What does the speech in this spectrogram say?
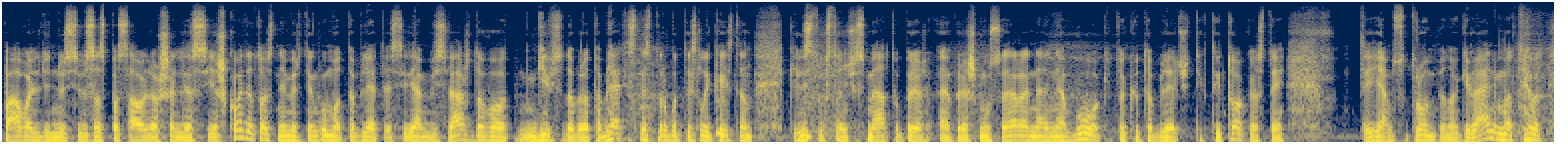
pavaldinius visas pasaulio šalis ieškoti tos nemirtingumo tabletės ir jam vis veždavo gyvsidabrio tabletės, nes turbūt tais laikais ten kelis tūkstančius metų prieš, prieš mūsų erą ne, nebuvo kitokių tablečių, tik tai tokios. Tai, tai jam sutrumpino gyvenimą. Tai vat,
